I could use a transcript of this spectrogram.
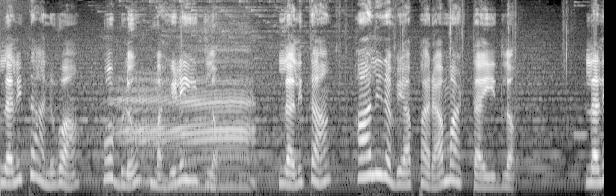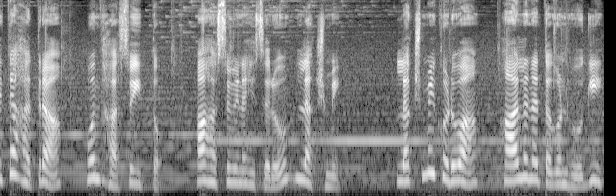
ಲಲಿತಾ ಅನ್ನುವ ಒಬ್ಳು ಮಹಿಳೆ ಇದ್ಲು. ಲಲಿತಾ ಹಾಲಿನ ವ್ಯಾಪಾರ ಮಾಡ್ತಾ ಇದ್ಲು. ಲಲಿತಾ ಹತ್ರ ಒಂದ್ ಹಸು ಇತ್ತು. ಆ ಹಸುವಿನ ಹೆಸರು ಲಕ್ಷ್ಮಿ. ಲಕ್ಷ್ಮಿ ಕೊಡುವ ಹಾಲನ್ನ ತಗೊಂಡು ಹೋಗಿ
